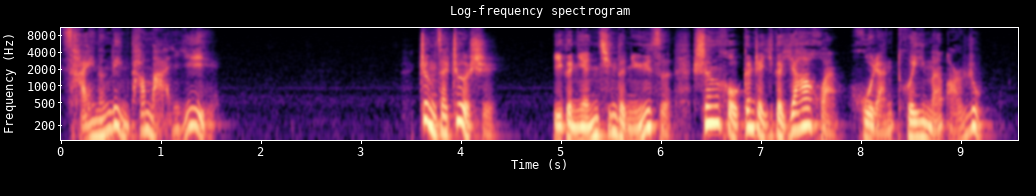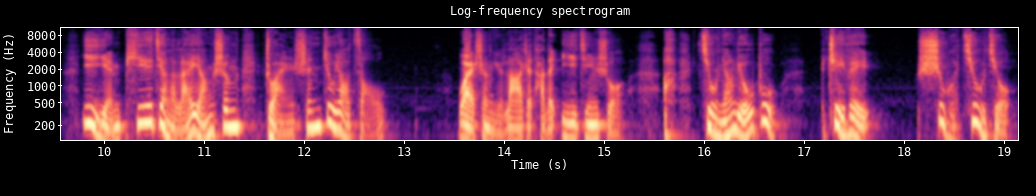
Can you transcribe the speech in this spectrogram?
才能令她满意。”正在这时，一个年轻的女子身后跟着一个丫鬟，忽然推门而入。一眼瞥见了来阳生，转身就要走。外甥女拉着她的衣襟说：“啊，舅娘留步，这位是我舅舅，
